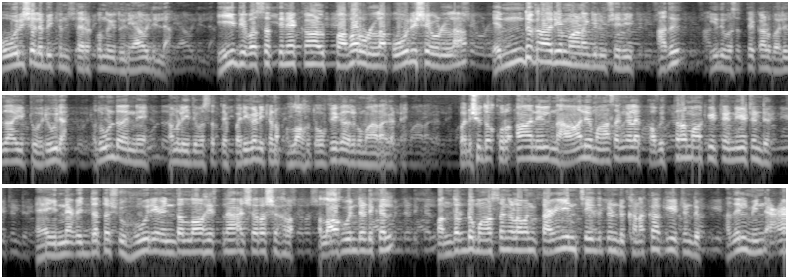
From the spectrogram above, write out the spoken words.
പോരിഷ ലഭിക്കുന്ന തിരക്കൊന്നും ഈ ദുനിയാവിലില്ല. ഈ ദിവസത്തിനേക്കാൾ പവറുള്ള പോരിഷയുള്ള എന്ത് കാര്യമാണെങ്കിലും ശരി അത് ഈ ദിവസത്തേക്കാൾ വലുതായിട്ട് വരൂല. അതുകൊണ്ട് തന്നെ നമ്മൾ ഈ ദിവസത്തെ പരിഗണിക്കണം. അള്ളാഹു തോഫിക നൽകുമാറാകട്ടെ. പരിശുദ്ധ ഖുർആാനിൽ നാല് മാസങ്ങളെ പവിത്രമാക്കിയിട്ട് എണ്ണിയിട്ടുണ്ട്. അള്ളാഹുവിന്റെ അടുക്കൽ പന്ത്രണ്ട് മാസങ്ങൾ അവൻ തഴീൻ ചെയ്തിട്ടുണ്ട് കണക്കാക്കിയിട്ടുണ്ട്. അതിൽ മിൻഹ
